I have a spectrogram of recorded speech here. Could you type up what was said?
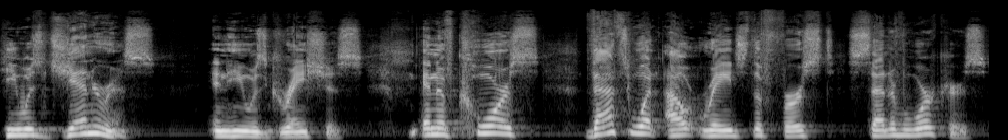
He was generous and he was gracious. And of course, that's what outraged the first set of workers.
